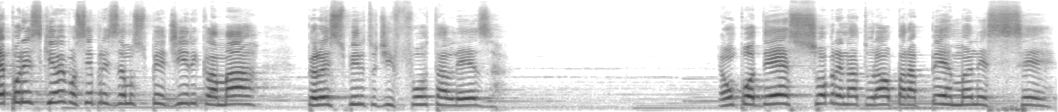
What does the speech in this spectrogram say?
é por isso que eu e você precisamos pedir e clamar pelo espírito de fortaleza. É um poder sobrenatural para permanecer.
